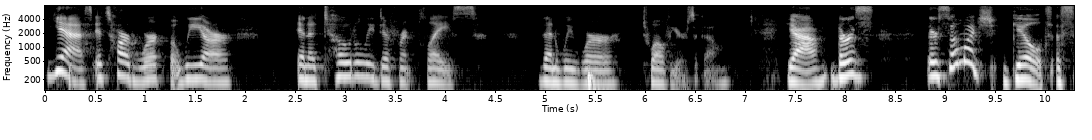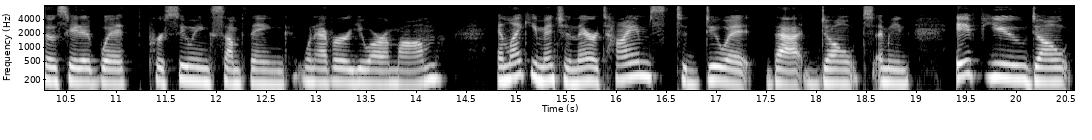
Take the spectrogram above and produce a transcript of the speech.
Yes, it's hard work, but we are in a totally different place than we were 12 years ago. yeah there's there's so much guilt associated with pursuing something whenever you are a mom and like you mentioned there are times to do it that don't i mean if you don't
